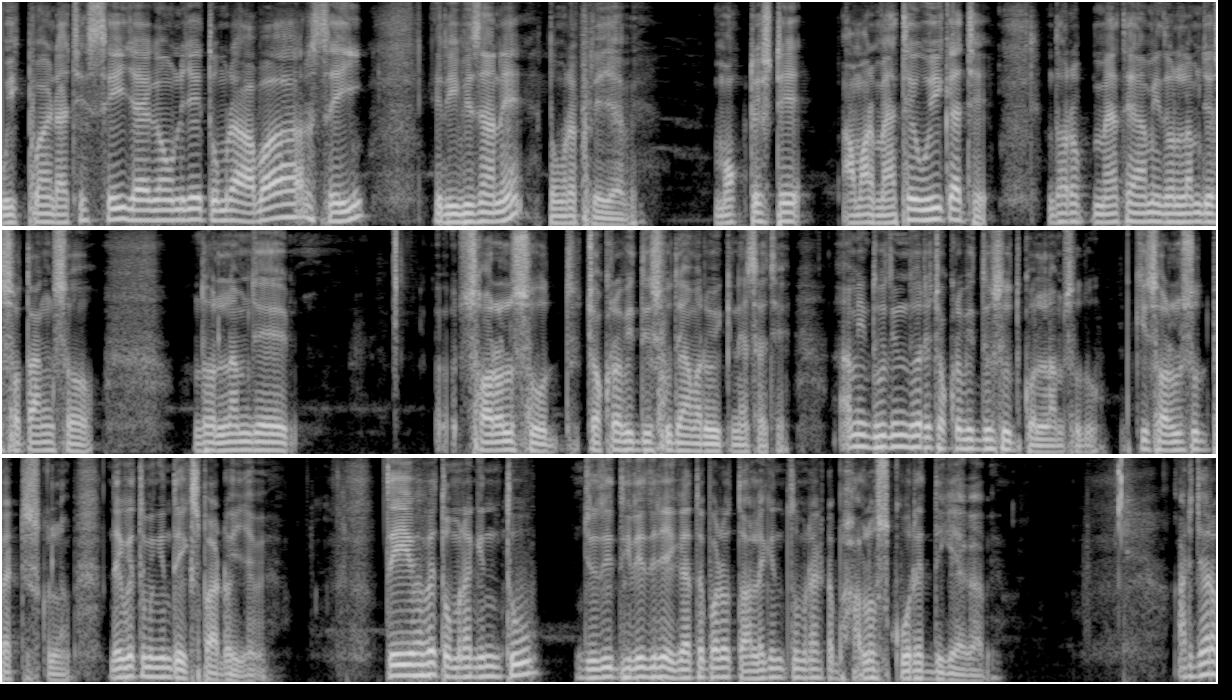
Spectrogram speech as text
উইক পয়েন্ট আছে, সেই জায়গা অনুযায়ী তোমরা আবার সেই রিভিশানে তোমরা ফিরে যাবে। মক টেস্টে আমার ম্যাথে উইক আছে। ধরো ম্যাথে আমি ধরলাম যে শতাংশ, ধরলাম যে সরল সুদ, চক্রবৃদ্ধি সুদে আমার উইকনেস আছে। আমি দুদিন ধরে চক্রবৃদ্ধি সুদ করলাম শুধু, কি সরল সুদ প্র্যাকটিস করলাম। দেখবে তুমি কিন্তু এক্সপার্ট হয়ে যাবে। তো এইভাবে তোমরা কিন্তু যদি ধীরে ধীরে এগাতে পারো, তাহলে কিন্তু তোমরা একটা ভালো স্কোরের দিকে এগাবে আর যারা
